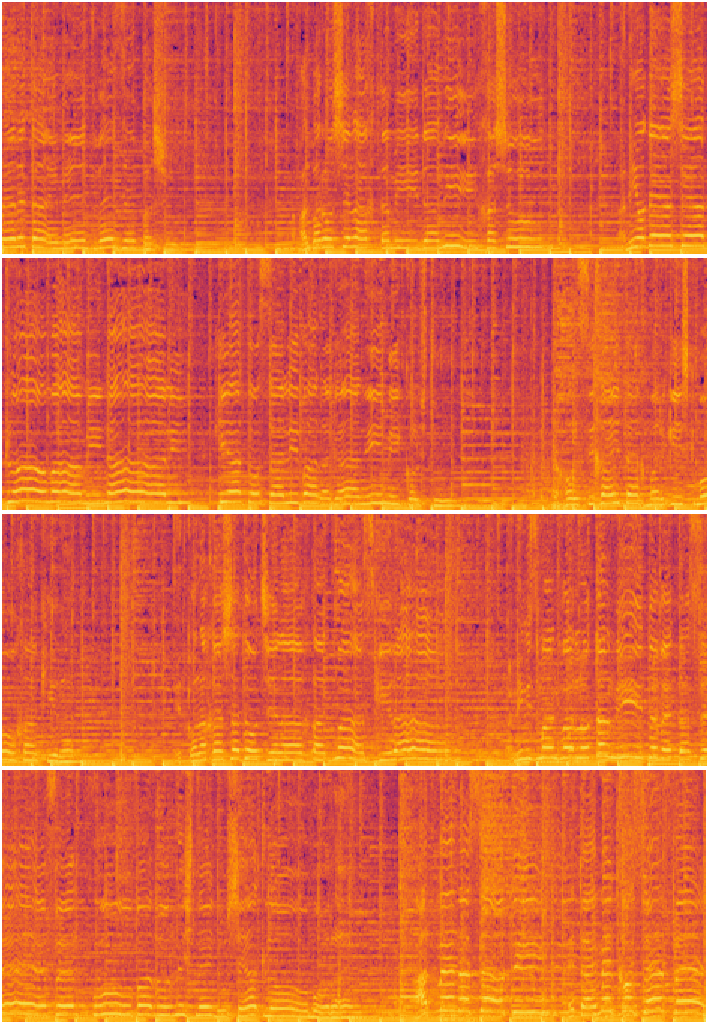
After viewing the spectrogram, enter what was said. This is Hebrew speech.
אומר את האמת וזה פשוט. אבל בראש שלך תמיד אני חשוד. אני יודע שאת לא מאמינה לי כי את עושה לי בלאגנים מכל שטות. בכל שיחה איתך מרגיש כמו חקירה. את כל החשדות שלך את מזכירה אני מזמן כבר לא תלמיד בבית הספר וברור לשנינו שאת לא מורה. את מנסה אותי, את האמת חושפת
